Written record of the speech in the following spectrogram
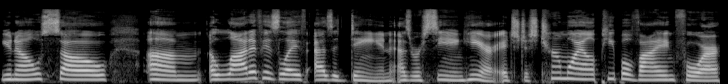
You know, so um, a lot of his life as a Dane, as we're seeing here, it's just turmoil, people vying for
